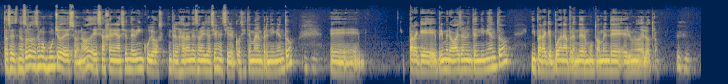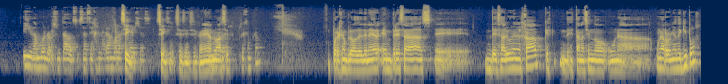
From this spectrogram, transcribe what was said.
Entonces, nosotros hacemos mucho de eso, ¿no? De esa generación de vínculos entre las grandes organizaciones y el ecosistema de emprendimiento, eh, para que primero haya un entendimiento y para que puedan aprender mutuamente el uno del otro y dan buenos resultados, o sea, se generan buenas sinergias. Sí, sí, sí, se generan nuevas. Por ejemplo. Por ejemplo, de tener empresas eh, de salud en el hub que están haciendo una, una reunión de equipos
